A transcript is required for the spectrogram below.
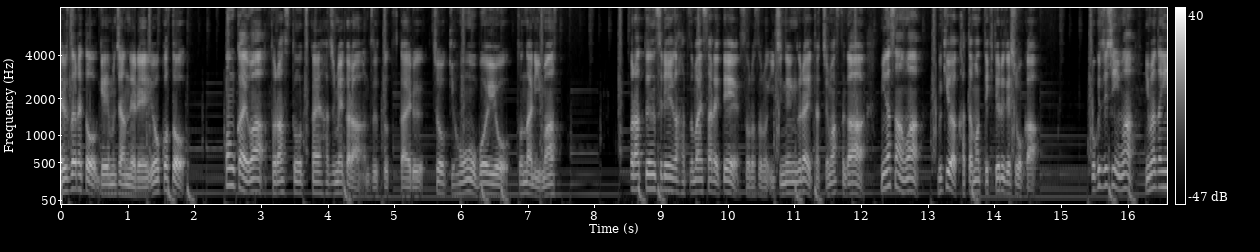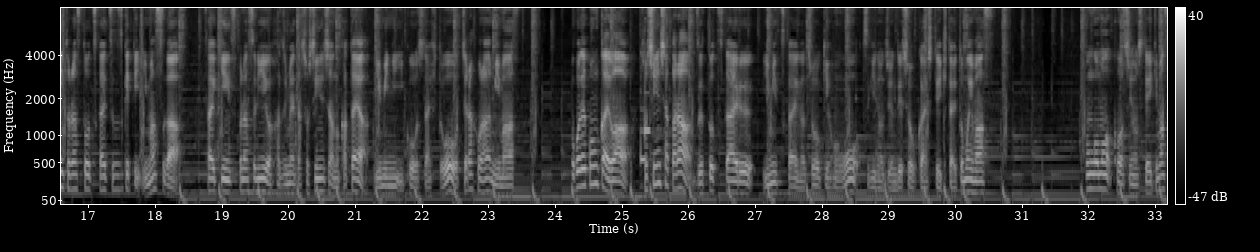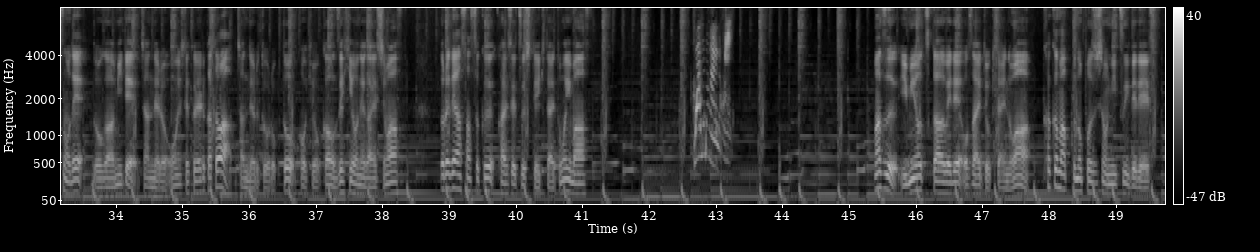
エルザレトゲームチャンネルへようこそ。今回はトラストを使い始めからずっと使える超基本を覚えようとなります。プラトゥーン3が発売されてそろそろ1年ぐらい経ちますが、皆さんは武器は固まってきてるでしょうか？僕自身は未だにトラストを使い続けていますが、最近スプラ3を始めた初心者の方や弓に移行した人をちらほら見ます。ここで今回は初心者からずっと使える弓使いの超基本を次の順で紹介していきたいと思います。今後も更新をしていきますので動画を見てチャンネルを応援してくれる方はチャンネル登録と高評価をぜひお願いします。それでは早速解説していきたいと思います。まず弓を使う上で押さえておきたいのは各マップのポジションについてです。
